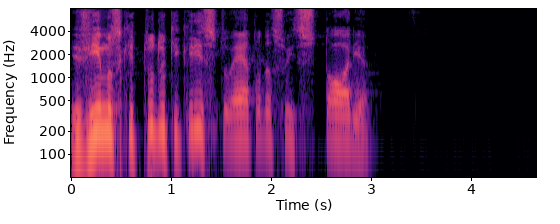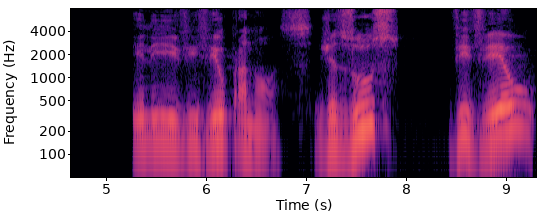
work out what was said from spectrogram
E vimos que tudo que Cristo é, toda a sua história, ele viveu para nós. Jesus viveu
